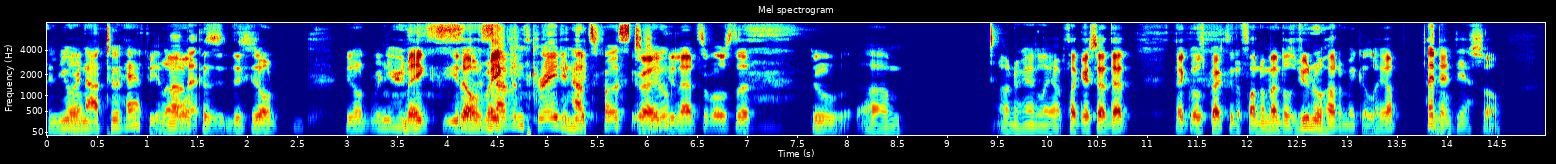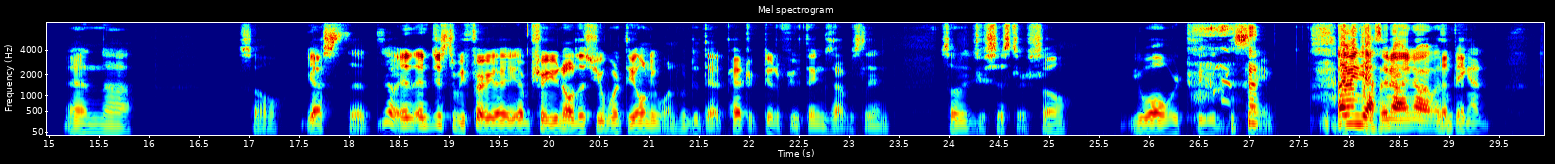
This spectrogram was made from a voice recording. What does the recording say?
and you were Oh. not too happy no about it. because you don't you don't When you're make you don't make seventh grade, you're not supposed to right. do. You're not supposed to do um, underhand layups. Like I said, that that goes back to the fundamentals. You knew how to make a layup. I did, yeah. So, and uh, so yes, the, you know, and, and just to be fair, I, I'm sure you know this. You weren't the only one who did that. Patrick did a few things, obviously, and so did your sister. So you all were treated the same. I mean, yes, I know, I know, I wasn't being uh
